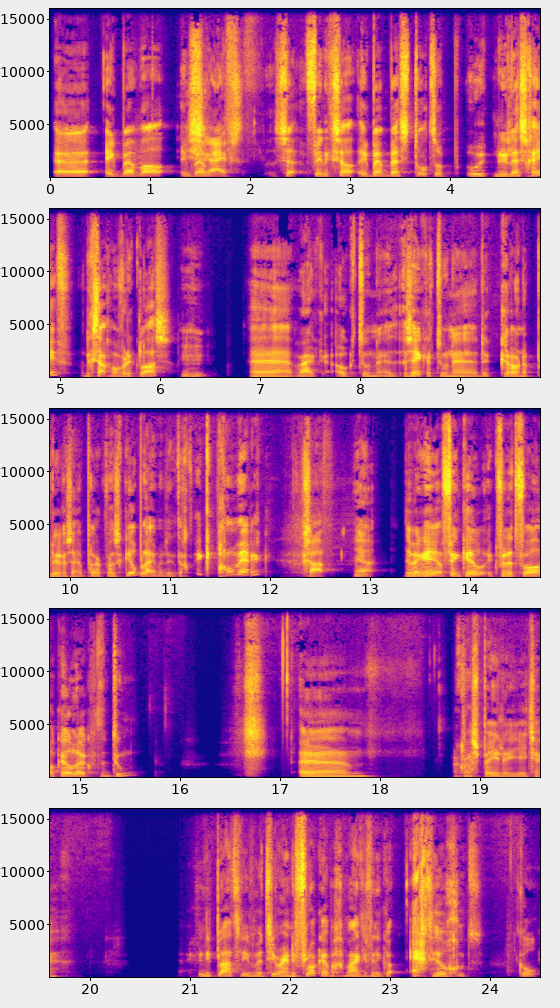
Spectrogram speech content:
Eh, ik ben wel... je Ik ben, schrijft. vind ik, zelf, ik ben best trots op hoe ik nu lesgeef. Want ik sta gewoon voor de klas. Mhm. Eh, waar ik ook toen, eh, zeker toen eh, de coronapleuris uitbrak, was ik heel blij met. Ik dacht, ik heb gewoon werk. Gaaf, ja. Daar ben ik heel, vind ik heel, ik vind het vooral ook heel leuk om te doen. Ehm maar qua spelen, jeetje. Ik vind die platen die we met T-Rain de Vlog hebben gemaakt, die vind ik wel echt heel goed. Cool.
